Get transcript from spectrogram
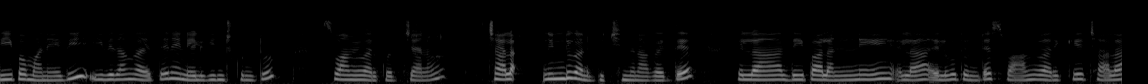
దీపం అనేది ఈ విధంగా అయితే నేను వెలిగించుకుంటూ స్వామివారికి వచ్చాను. చాలా నిండుగా అనిపించింది నాకైతే. ఇలా దీపాలన్నీ ఇలా వెలుగుతుంటే స్వామివారికి చాలా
